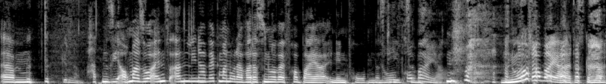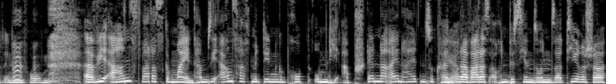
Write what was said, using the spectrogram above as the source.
Ähm, genau. Hatten Sie auch mal so eins an, Lina Beckmann, oder war das nur bei Frau Bayer in den Proben? Dass nur die Frau Bayer. nur Frau Bayer hat es gemacht in den Proben. Äh, wie ernst war das gemeint? Haben Sie ernsthaft mit denen geprobt, um die Abstände einhalten zu können? Ja. Oder war das auch ein bisschen so ein satirischer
